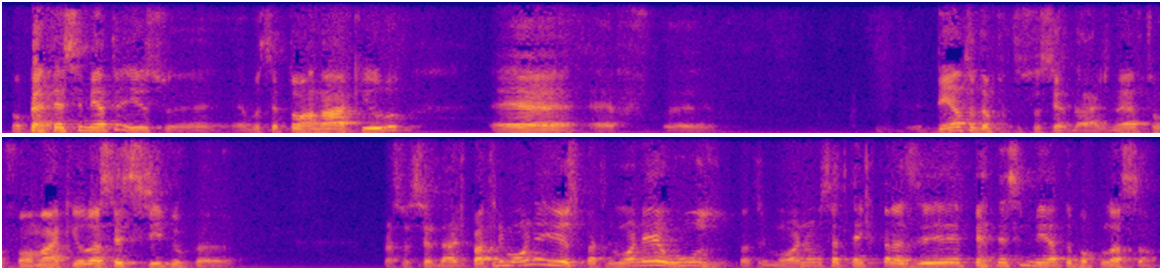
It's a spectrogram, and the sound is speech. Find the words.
Então, pertencimento é isso, é, é você tornar aquilo é, é, é dentro da sociedade, né? formar aquilo acessível para a sociedade. Patrimônio é isso, patrimônio é uso, patrimônio você tem que trazer pertencimento à população.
